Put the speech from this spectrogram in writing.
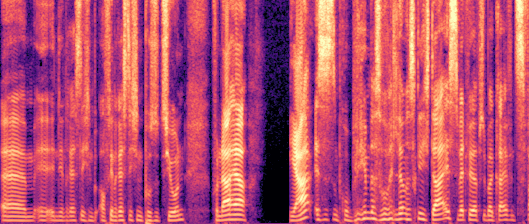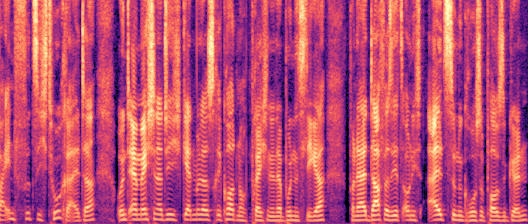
ähm, in den restlichen, auf den restlichen Positionen. Von daher ja, es ist ein Problem, dass Robert Lewandowski nicht da ist. Wettbewerbsübergreifend 42 Tore, Alter. Und er möchte natürlich Gerd Müllers Rekord noch brechen in der Bundesliga. Von daher darf er sich jetzt auch nicht allzu eine große Pause gönnen.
